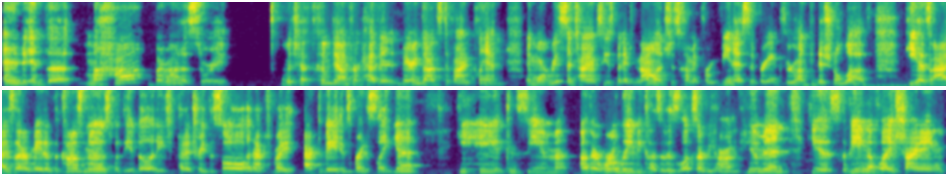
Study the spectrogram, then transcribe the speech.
and in the Mahabharata story, which has come down from heaven bearing God's divine plan. In more recent times, he has been acknowledged as coming from Venus and bringing through unconditional love. He has eyes that are made of the cosmos with the ability to penetrate the soul and activate, activate its brightest light yet. He can seem otherworldly because of his looks are beyond human. He is the being of light shining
